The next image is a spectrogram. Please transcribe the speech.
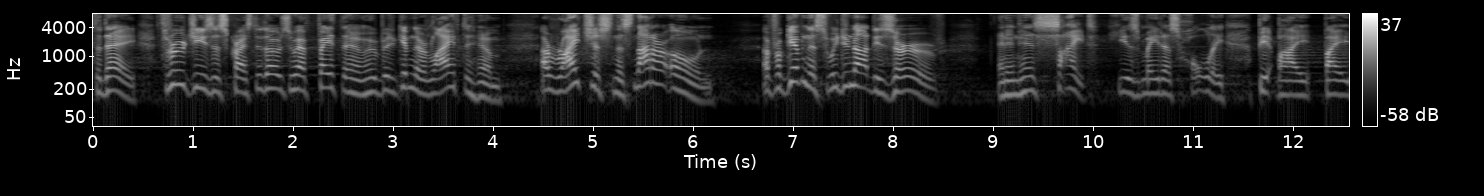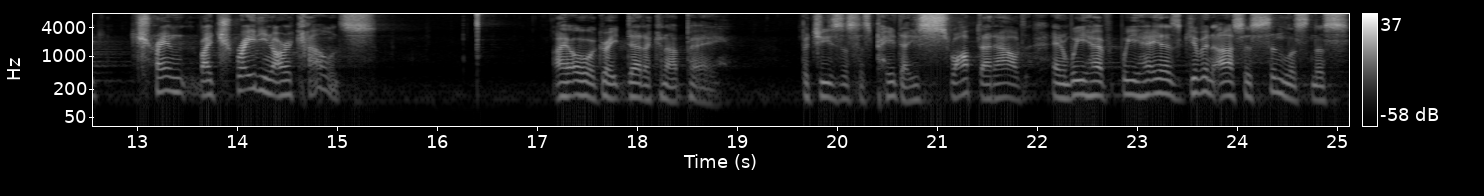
today, through Jesus Christ, through those who have faith in him, who've been given their life to him, a righteousness not our own, a forgiveness we do not deserve. And in his sight, he has made us holy by, by by trading our accounts. I owe a great debt I cannot pay. But Jesus has paid that. He's swapped that out. And we have, we, he has given us his sinlessness,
